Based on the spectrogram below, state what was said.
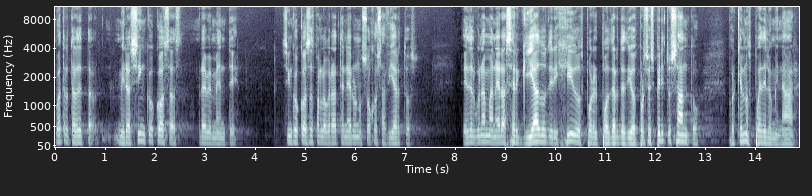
Voy a tratar de mirar cinco cosas brevemente. Cinco cosas para lograr tener unos ojos abiertos. Es de alguna manera ser guiados, dirigidos por el poder de Dios, por su Espíritu Santo, porque Él nos puede iluminar,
